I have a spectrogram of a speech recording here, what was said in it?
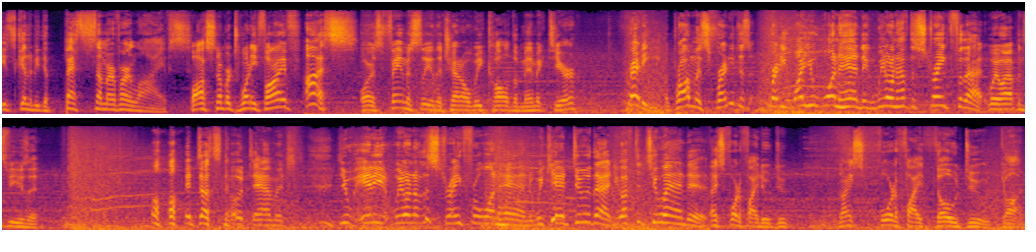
it's gonna be the best summer of our lives. Boss number 25, us. Or as famously in the channel we call the Mimic tier, Freddy. The problem is Freddy does- Freddy, why are you one-handing? We don't have the strength for that. Wait, what happens if you use it? Oh, it does no damage. You idiot, we don't have the strength for one hand. We can't do that. You have to two-hand it. Nice fortify, dude, dude. Nice fortify, though, dude. God.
